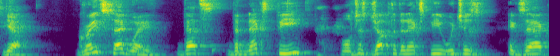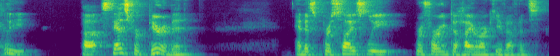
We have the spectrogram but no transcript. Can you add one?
Yeah. Great segue. That's the next P. We'll just jump to the next P, which is exactly uh, stands for pyramid, and it's precisely referring to hierarchy of evidence.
